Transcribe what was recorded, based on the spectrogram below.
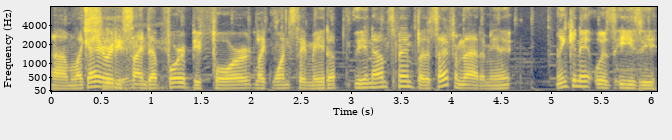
Um, like, I already signed up for it before, like, once they made up the announcement, but aside from that, I mean, it, linking it was easy,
